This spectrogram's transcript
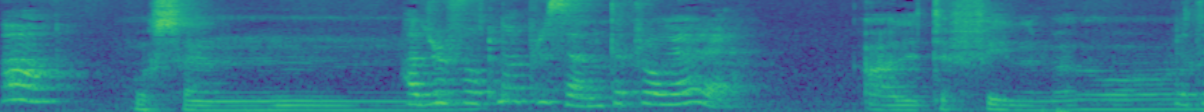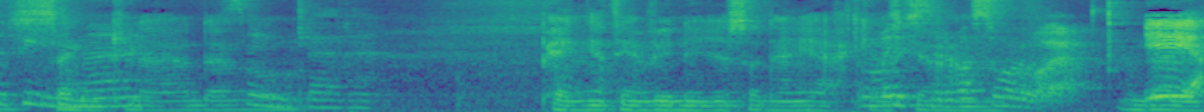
Ja, Och sen... hade du fått några presenter? Frågar jag det? Ja, lite filmer och Lite filmer, sängkläder och Sängkläder. pengar till en vinyl så den Ja, jäkeln just det, det var så det var ja. Den- Ja.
